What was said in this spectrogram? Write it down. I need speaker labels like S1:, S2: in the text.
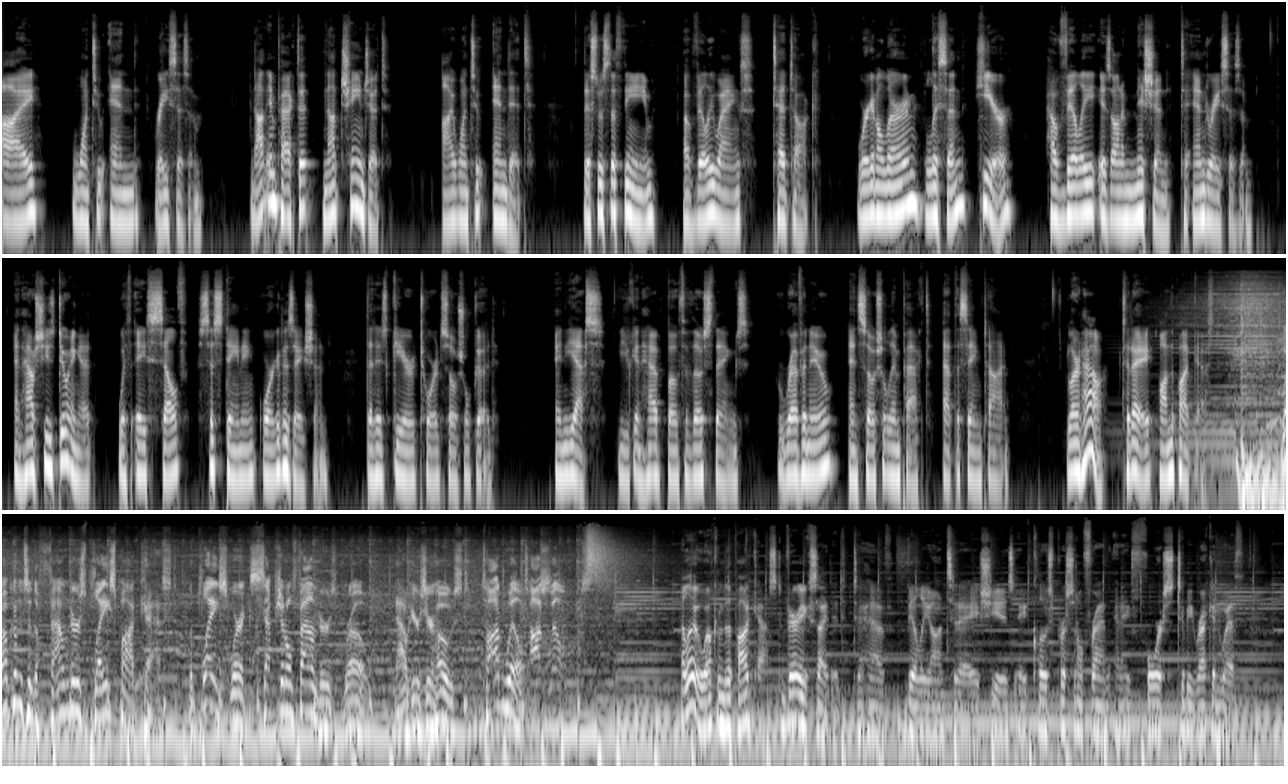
S1: I want to end racism. Not impact it, not change it. I want to end it. This was the theme of Villy Wang's TED Talk. We're going to learn, listen, hear how Villy is on a mission to end racism and how she's doing it with a self sustaining organization that is geared towards social good. And yes, you can have both of those things revenue and social impact at the same time. Learn how today on the podcast.
S2: Welcome to the Founders Place podcast, the place where exceptional founders grow. Now here's your host, Todd Wilms. Todd Wilms.
S1: Hello, welcome to the podcast. Very excited to have Villy on today. She is a close personal friend and a force to be reckoned with.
